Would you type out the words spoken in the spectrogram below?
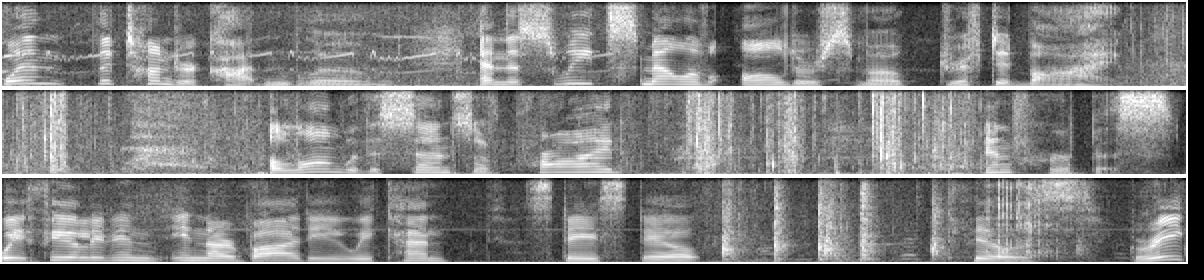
When the tundra cotton bloomed and the sweet smell of alder smoke drifted by, along with a sense of pride and purpose. We feel it in, in our body. We can't stay still. It feels great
